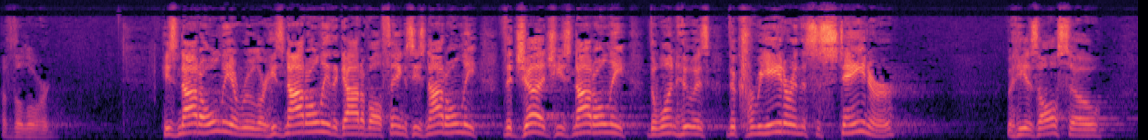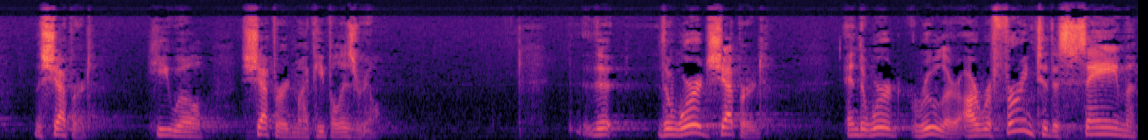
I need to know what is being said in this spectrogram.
of the Lord. He's not only a ruler. He's not only the God of all things. He's not only the judge. He's not only the one who is the creator and the sustainer, but he is also the shepherd. He will shepherd my people Israel. The, the word shepherd and the word ruler are referring to the same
